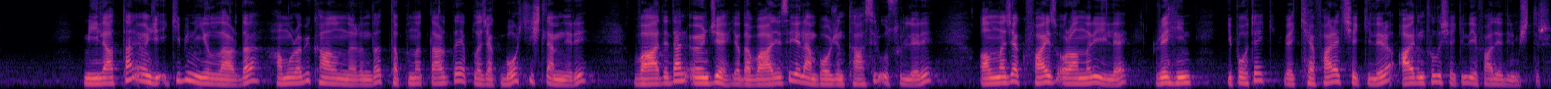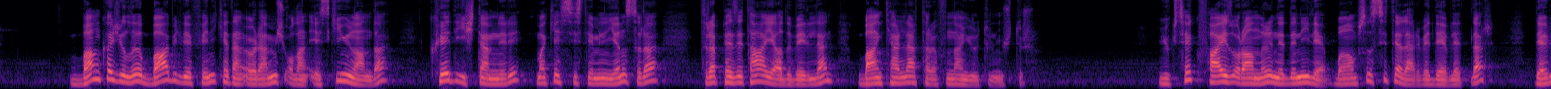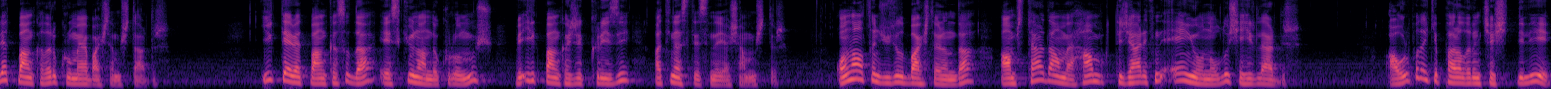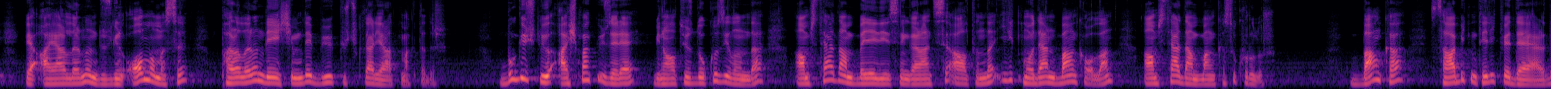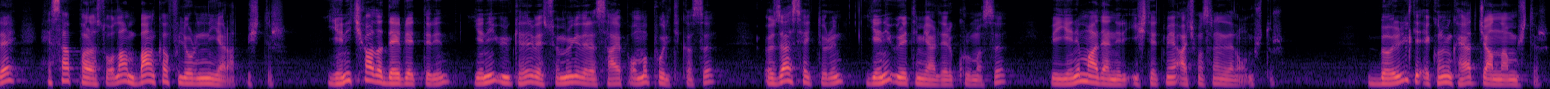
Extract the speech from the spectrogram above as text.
Milattan önce 2000 yıllarda Hammurabi kanunlarında tapınaklarda yapılacak borç işlemleri, vadeden önce ya da vadesi gelen borcun tahsil usulleri, alınacak faiz oranları ile rehin, ipotek ve kefalet şekilleri ayrıntılı şekilde ifade edilmiştir. Bankacılığı Babil ve Fenike'den öğrenmiş olan eski Yunan'da kredi işlemleri maket sisteminin yanı sıra trapezetai adı verilen bankerler tarafından yürütülmüştür. Yüksek faiz oranları nedeniyle bağımsız siteler ve devletler devlet bankaları kurmaya başlamışlardır. İlk devlet bankası da eski Yunan'da kurulmuş ve ilk bankacılık krizi Atina sitesinde yaşanmıştır. 16. yüzyıl başlarında Amsterdam ve Hamburg ticaretin en yoğun olduğu şehirlerdir. Avrupa'daki paraların çeşitliliği ve ayarlarının düzgün olmaması paraların değişiminde büyük güçlükler yaratmaktadır. Bu güçlüğü aşmak üzere 1609 yılında Amsterdam Belediyesi'nin garantisi altında ilk modern banka olan Amsterdam Bankası kurulur. Banka, sabit nitelik ve değerde hesap parası olan banka florini yaratmıştır. Yeni çağda devletlerin yeni ülkelere ve sömürgelere sahip olma politikası, özel sektörün yeni üretim yerleri kurması ve yeni madenleri işletmeye açmasına neden olmuştur. Böylelikle ekonomik hayat canlanmıştır.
